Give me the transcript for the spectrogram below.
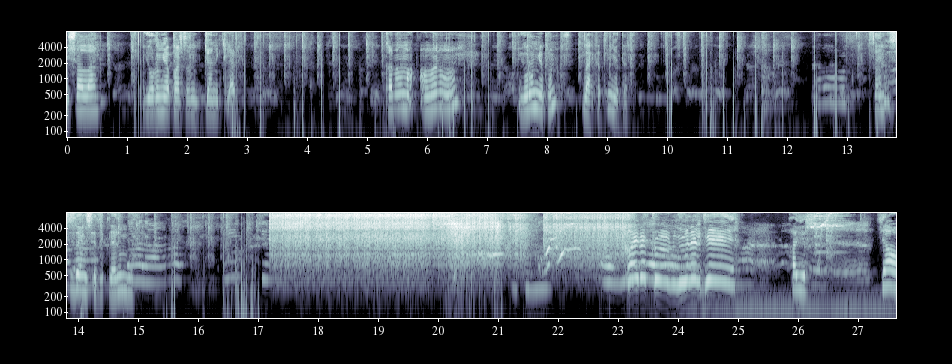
İnşallah yorum yaparsın canikler. Kanalıma abone olun. Yorum yapın. Like atın yeter. Sen sizden istediklerim bu. Kaybettim. Yenilgi. Hayır. Ya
